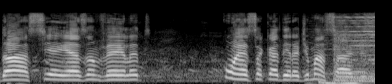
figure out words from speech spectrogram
da CAS Unveiled com essa cadeira de massagem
